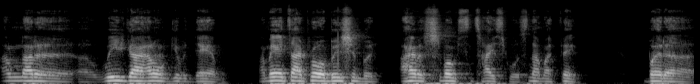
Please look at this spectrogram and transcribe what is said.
I'm not a, a weed guy. I don't give a damn. I'm anti-prohibition, but I haven't smoked since high school. It's not my thing. But uh,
